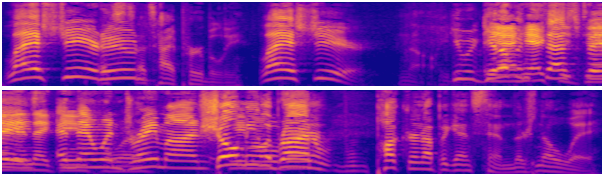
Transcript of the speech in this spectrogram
Last year, That's, dude. that's hyperbole. Last year. No, he He would Yeah, get up in Steph's did in face, and then when four. Draymond Show came me over- LeBron puckering up against him. There's no way.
